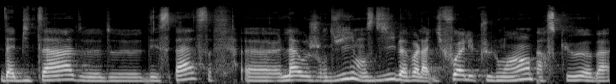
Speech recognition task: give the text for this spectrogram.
d'habitats, d'espaces. De, euh, là aujourd'hui, on se dit, bah voilà, il faut aller plus loin parce que euh, bah,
